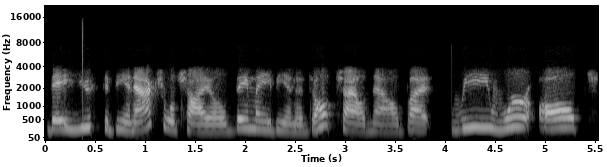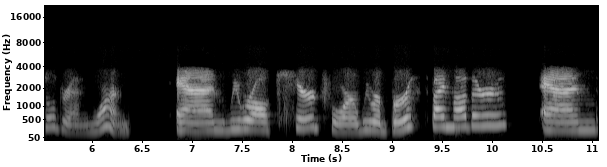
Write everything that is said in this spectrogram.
They used to be an actual child. They may be an adult child now, but we were all children once and we were all cared for. We were birthed by mothers and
